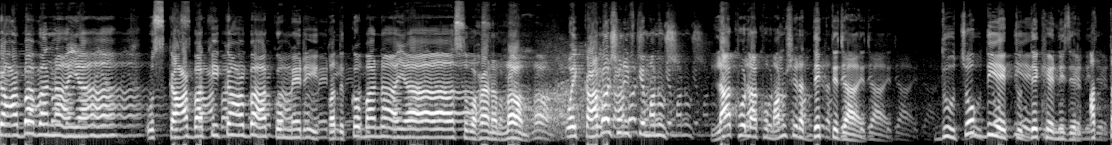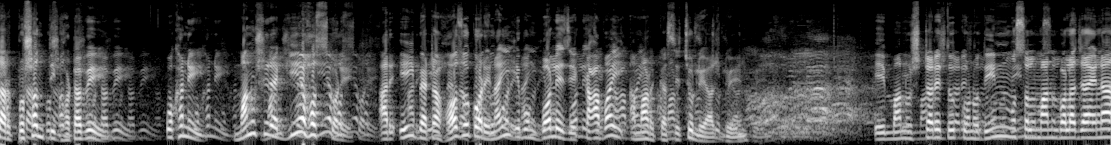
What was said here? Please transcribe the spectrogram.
काबा बनाया उस काबा की काबा को मेरी कद को बनाया सुबहान अल्लाह ওই কাবা শরীফকে মানুষ লাখো লাখো মানুষেরা দেখতে যায় দু চোখ দিয়ে একটু দেখে নিজের আত্মার প্রশান্তি ঘটাবে। ওখানে মানুষেরা গিয়ে হজ করে। আর এই বেটা হজও করে নাই এবং বলে যে কাবাই আমার কাছে চলে আসবে। এই মানুষটারে তো কোনোদিন মুসলমান বলা যায় না।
